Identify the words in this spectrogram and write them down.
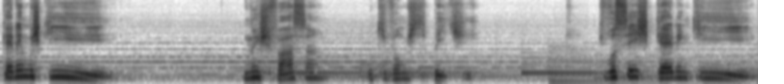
queremos que nos faça o que vamos te pedir. O que vocês querem que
